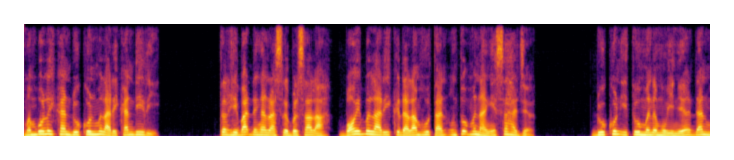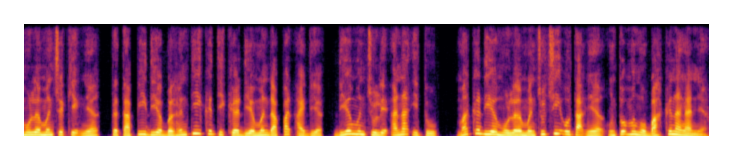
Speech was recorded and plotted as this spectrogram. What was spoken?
membolehkan dukun melarikan diri. Terlibat dengan rasa bersalah, Boy berlari ke dalam hutan untuk menangis sahaja. Dukun itu menemuinya dan mula mencekiknya, tetapi dia berhenti ketika dia mendapat idea, dia menculik anak itu, maka dia mula mencuci otaknya untuk mengubah kenangannya.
